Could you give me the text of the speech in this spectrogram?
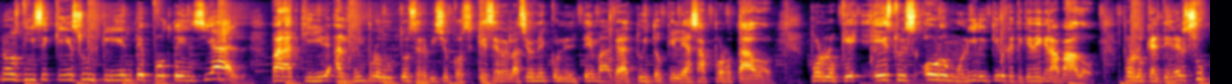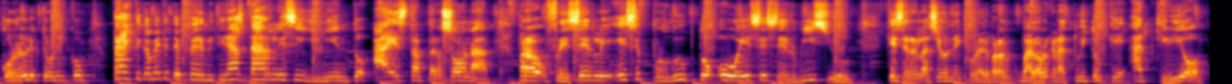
nos dice que es un cliente potencial para adquirir algún producto o servicio que se relacione con el tema gratuito que le has aportado. Por lo que esto es oro molido y quiero que te quede grabado. Por lo que al tener su correo electrónico prácticamente te permitirás darle seguimiento a esta persona para ofrecerle ese producto o ese servicio que se relacione con el valor gratuito que adquirió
